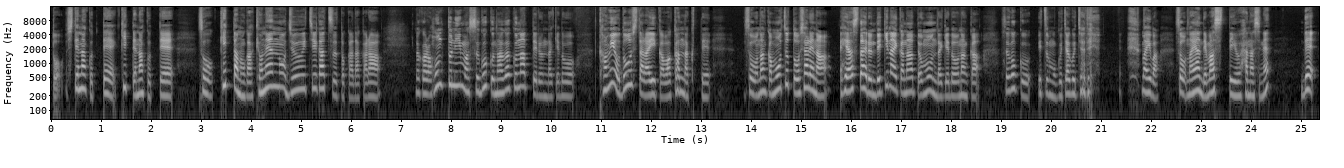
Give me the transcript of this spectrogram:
トしてなくって、切ってなくって、そう、切ったのが去年の11月とかだから、だから本当に今すごく長くなってるんだけど、髪をどうしたらいいかわかんなくて、そう、なんかもうちょっとおしゃれなヘアスタイルにできないかなって思うんだけど、なんか、すごくいつもぐちゃぐちゃで まあいいわ。そう、悩んでますっていう話ね。で、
